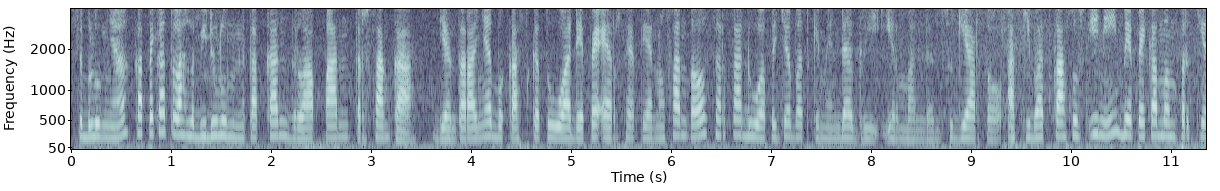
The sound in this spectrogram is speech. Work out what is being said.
Sebelumnya, KPK telah lebih dulu menetapkan delapan tersangka, di antaranya bekas Ketua DPR Setia Novanto serta dua pejabat Kemendagri Irman dan Sugiarto. Akibat kasus ini, BPK memperkirakan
